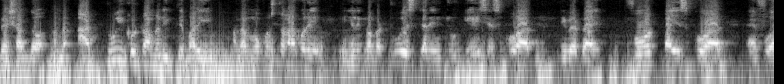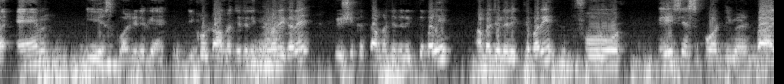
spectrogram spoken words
ব্যাসার্ধ আমরা আর টু ইকুয়াল টু আমরা লিখতে পারি। আমরা মুখস্থ না করে এখানে লিখব আমরা two square into h square divide by four pi square m e square এটাকে ইকুয়াল টু আমরা যেটা লিখতে পারি এখানে কৃষি ক্ষেত্রে আমরা যেটা লিখতে পারি, আমরা যেটা লিখতে পারি four h square divide by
